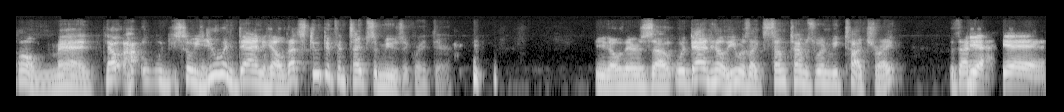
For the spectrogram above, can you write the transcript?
Oh man! Now, so you and Dan Hill, that's two different types of music right there. you know, there's uh with Dan Hill, he was like sometimes when we touch, right? Was that yeah, yeah.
